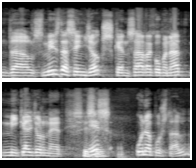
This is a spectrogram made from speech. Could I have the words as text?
dels més de 100 jocs que ens ha recomanat Miquel Jornet. Sí, sí. És una postal.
